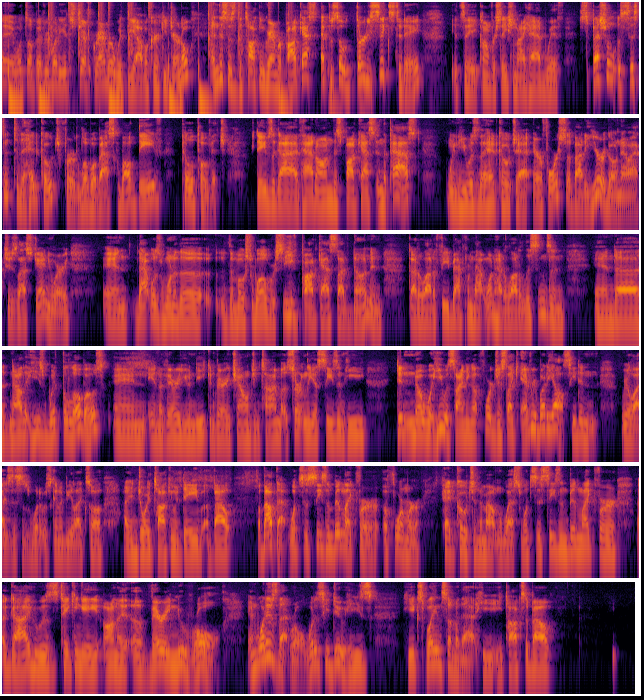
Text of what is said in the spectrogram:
Hey, what's up, everybody? It's Geoff Grammer with the Albuquerque Journal, and this is the Talking Grammer Podcast, episode 36 today. It's a conversation I had with special assistant to the head coach for Lobo basketball, Dave Pilipovich. Dave's a guy I've had on this podcast in the past when he was the head coach at Air Force about a year ago now, actually, last January. And that was one of the the most well received podcasts I've done, and got a lot of feedback from that one. Had a lot of listens, and and uh, now that he's with the Lobos and in a very unique and very challenging time, uh, certainly a season he didn't know what he was signing up for, just like everybody else. He didn't realize this is what it was going to be like. So I enjoyed talking with Dave about about that. What's the season been like for a former head coach in the Mountain West? What's the season been like for a guy who is taking a on a, a very new role? And what is that role? What does he do? He's he explains some of that. He he talks about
